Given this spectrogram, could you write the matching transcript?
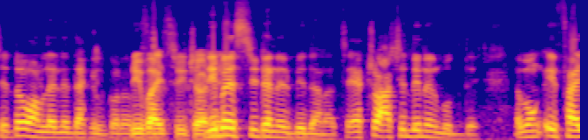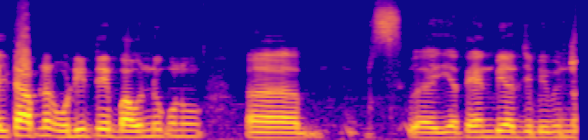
সেটাও অনলাইনে দাখিল করা return এ? রিভাইস রিটার্নের বিধান আছে একশো আশি দিনের মধ্যে। এবং এই ফাইলটা আপনার অডিটে বা অন্য কোনো ইয়াতে এনবিআর যে বিভিন্ন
